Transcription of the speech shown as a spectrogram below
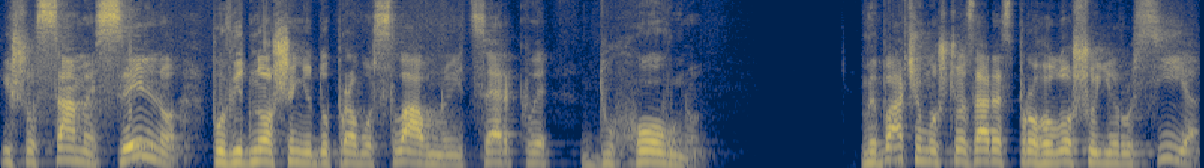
і що саме сильно по відношенню до православної церкви духовно. Ми бачимо, що зараз проголошує Росія,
